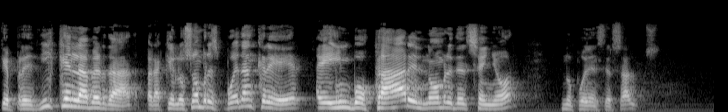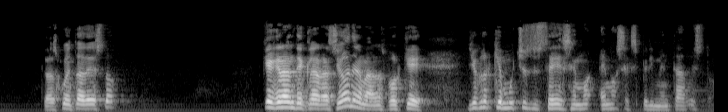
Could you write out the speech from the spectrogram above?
que prediquen la verdad para que los hombres puedan creer e invocar el nombre del Señor, no pueden ser salvos. ¿Te das cuenta de esto? Qué gran declaración, hermanos, porque yo creo que muchos de ustedes hemos, experimentado esto.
